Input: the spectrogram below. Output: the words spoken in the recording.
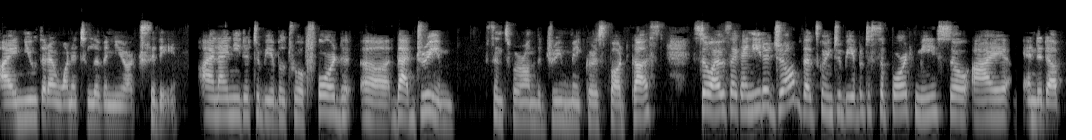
I knew that I wanted to live in New York City. And I needed to be able to afford uh, that dream since we're on the Dream Makers podcast. So I was like, I need a job that's going to be able to support me. So I ended up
